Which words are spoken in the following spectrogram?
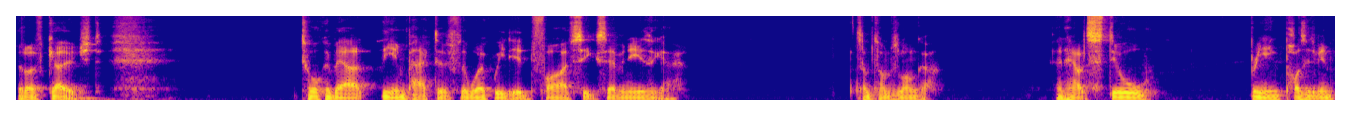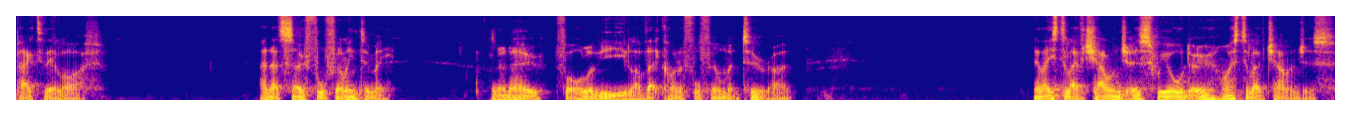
that I've coached talk about the impact of the work we did five, six, seven years ago sometimes longer, and how it's still bringing positive impact to their life. And that's so fulfilling to me. And I know for all of you, you love that kind of fulfillment too, right? Now, they still have challenges. We all do. I still have challenges.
